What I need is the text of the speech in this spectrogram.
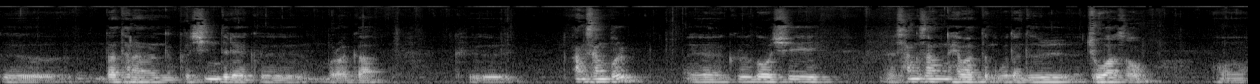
그 나타나는 그 신들의 그 뭐랄까 그 앙상블 예, 그것이 상상해왔던 것보다 늘 좋아서 어,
